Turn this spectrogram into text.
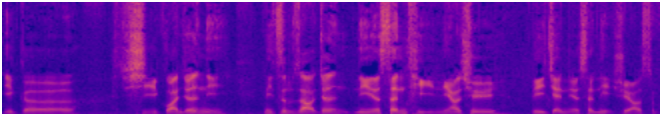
一个习惯，就是你你知不知道，就是你的身体你要去理解你的身体需要什么，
